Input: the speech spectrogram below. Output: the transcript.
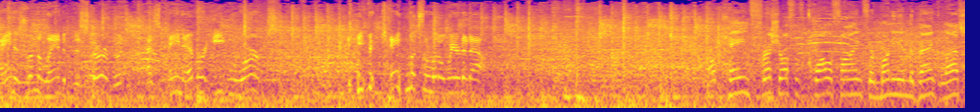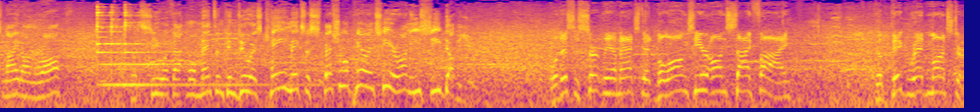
Kane is from the land of disturbed, but has Kane ever eaten worms? Even Kane looks a little weirded out. Kane, fresh off of qualifying for Money in the Bank last night on Raw. Let's see what that momentum can do as Kane makes a special appearance here on ECW. Well, this is certainly a match that belongs here on Sci-Fi. The Big Red Monster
